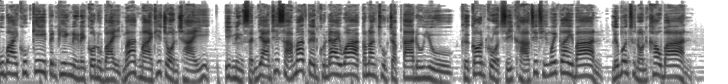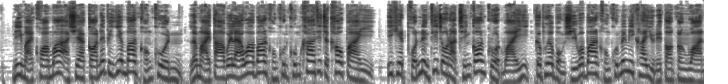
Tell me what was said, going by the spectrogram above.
อุบายคุกกี้เป็นเพียงหนึ่งในกลอุบายอีกมากมายที่โจรใช้ อีกหนึ่งสัญญาณที่สามารถเตือนคุณได้ว่ากำลังถูกจับตาดูอยู่ คือก้อนกรวดสีขาวที่ทิ้งไว้ใกล้บ้าน หรือบนถนนเข้าบ้าน นี่หมายความว่าอาชญากรได้ไปเยี่ยมบ้านของคุณ และหมายตาไว้แล้วว่าบ้านของคุณคุ้มค่าที่จะเข้าไป อีกเหตุผลหนึ่งที่โจรอาจทิ้งก้อนกรวดไว้ ก็เพื่อบ่งชี้ว่าบ้านของคุณไม่มีใครอยู่ในตอนกลางวัน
